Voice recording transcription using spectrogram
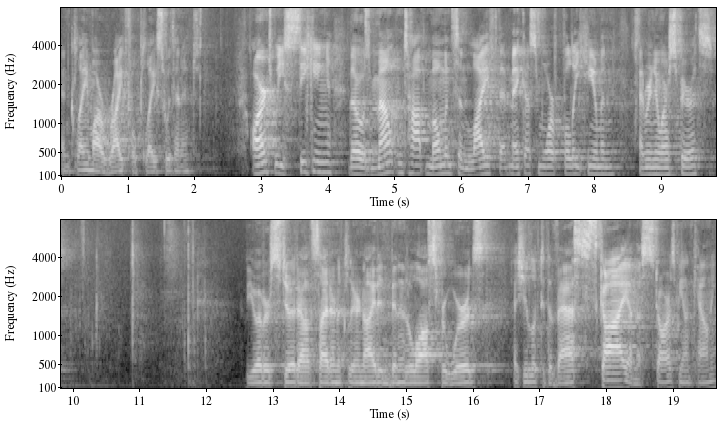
and claim our rightful place within it? Aren't we seeking those mountaintop moments in life that make us more fully human and renew our spirits? Have you ever stood outside on a clear night and been at a loss for words as you looked at the vast sky and the stars beyond counting?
